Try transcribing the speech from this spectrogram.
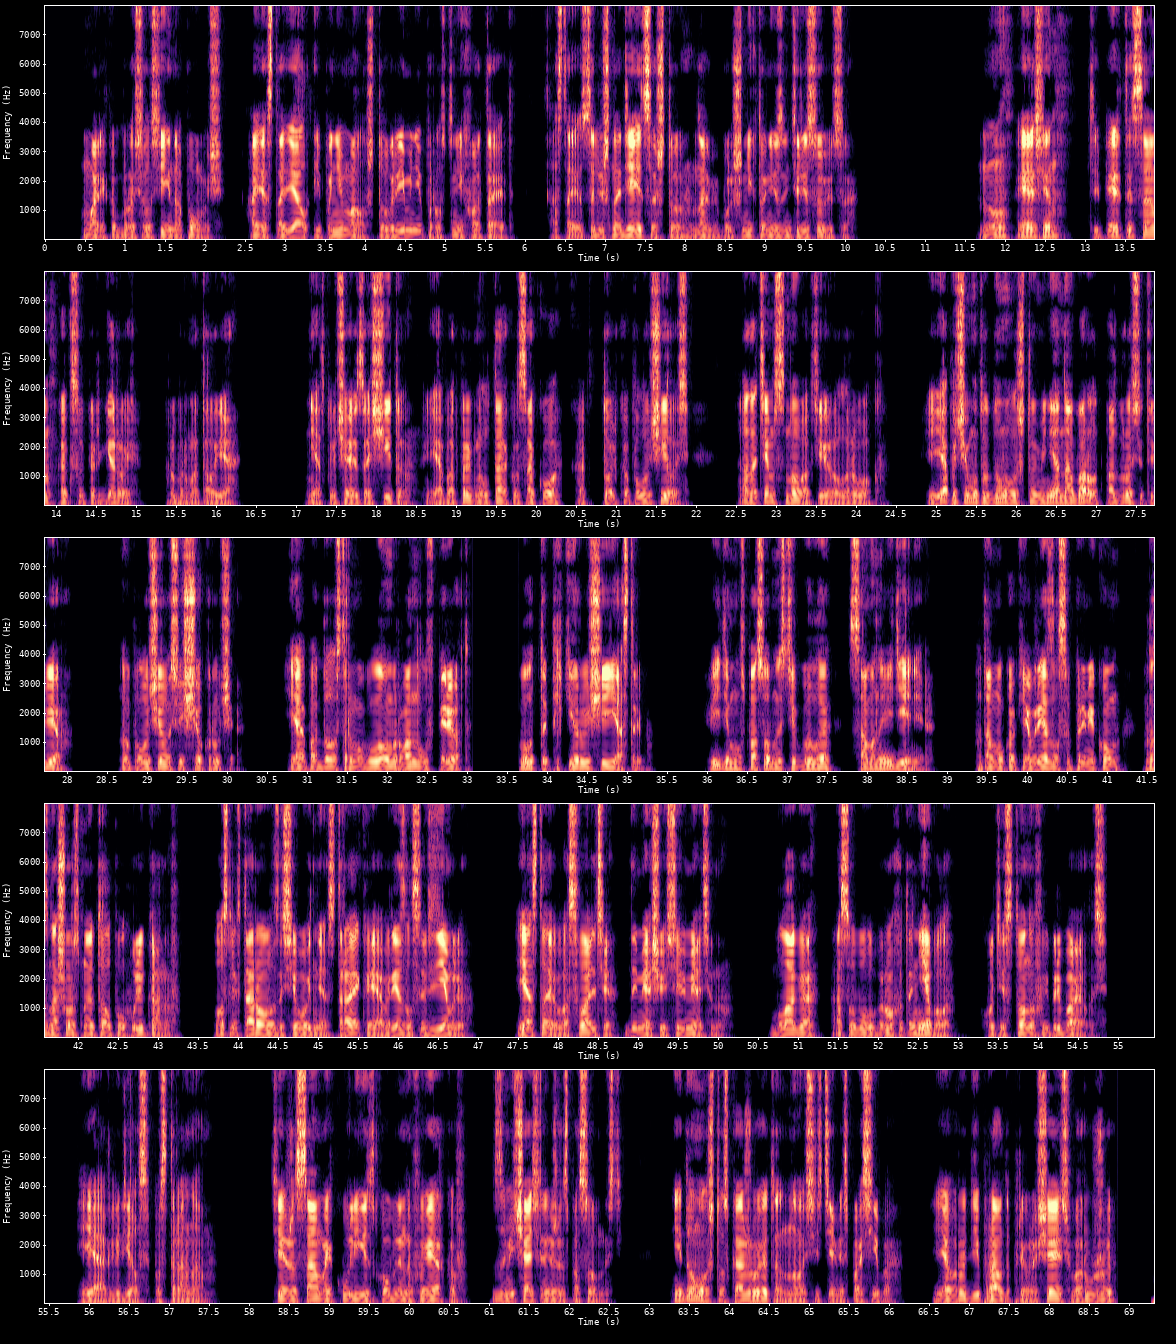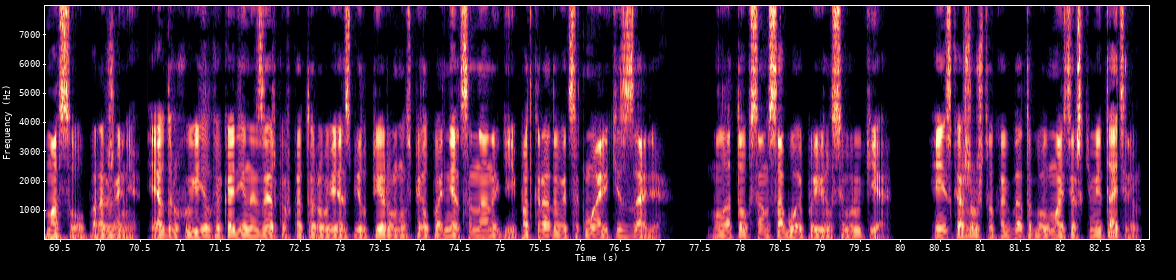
Марика бросилась ей на помощь. А я стоял и понимал, что времени просто не хватает. Остается лишь надеяться, что нами больше никто не заинтересуется. «Ну, Эльфин, теперь ты сам как супергерой», — пробормотал я. Не отключая защиту, я подпрыгнул так высоко, как только получилось, а затем снова активировал рывок. И я почему-то думал, что меня наоборот подбросит вверх, но получилось еще круче. Я под острым углом рванул вперед, будто пикирующий ястреб. Видимо, у способности было самонаведение, потому как я врезался прямиком в разношерстную толпу хулиганов. После второго за сегодня страйка я врезался в землю и оставив в асфальте дымящуюся вмятину. Благо, особого грохота не было, хоть и стонов и прибавилось. Я огляделся по сторонам. Те же самые кули из гоблинов и эрков. Замечательная же способность. Не думал, что скажу это, но системе спасибо. Я вроде и правда превращаюсь в оружие массового поражения. Я вдруг увидел, как один из эрков, которого я сбил первым, успел подняться на ноги и подкрадывается к Марике сзади. Молоток сам собой появился в руке. Я не скажу, что когда-то был мастерским метателем,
